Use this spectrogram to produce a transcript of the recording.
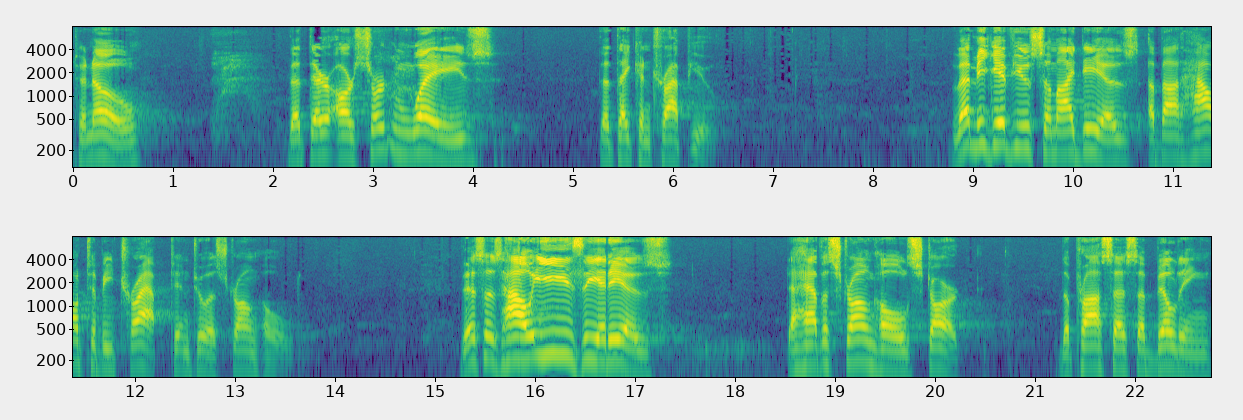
to know that there are certain ways that they can trap you. Let me give you some ideas about how to be trapped into a stronghold. This is how easy it is to have a stronghold start the process of building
